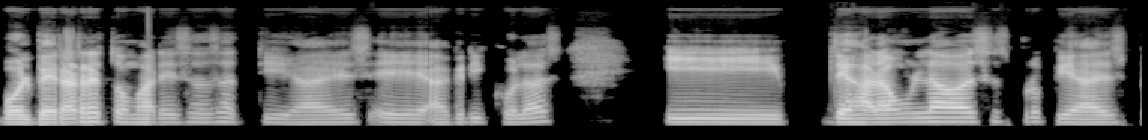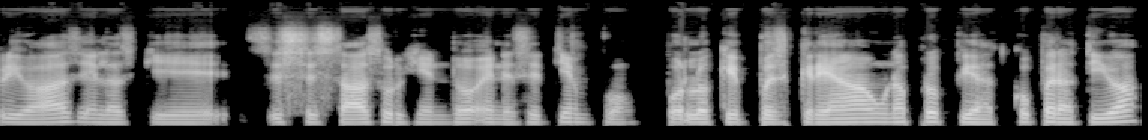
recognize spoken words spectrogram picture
volver a retomar esas actividades eh, agrícolas y dejar a un lado esas propiedades privadas en las que se, estaba surgiendo en ese tiempo, por lo que pues crea una propiedad cooperativa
